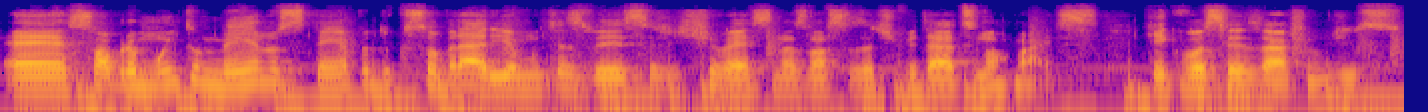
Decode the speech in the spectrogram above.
é, sobra muito menos tempo do que sobraria muitas vezes se a gente estivesse nas nossas atividades normais. O que, que vocês acham disso?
